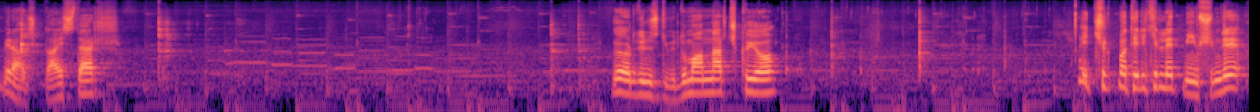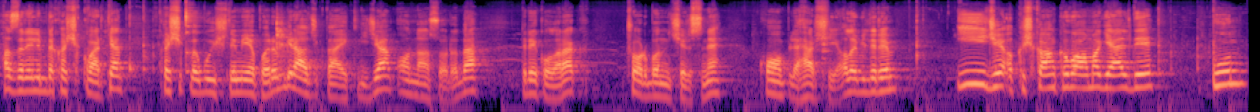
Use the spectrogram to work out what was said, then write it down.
Birazcık daha ister. Gördüğünüz gibi dumanlar çıkıyor. Hiç çırpma teli kirletmeyeyim şimdi. Hazır elimde kaşık varken kaşıkla bu işlemi yaparım. Birazcık daha ekleyeceğim. Ondan sonra da direkt olarak çorbanın içerisine komple her şeyi alabilirim. İyice akışkan kıvama geldi. Un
